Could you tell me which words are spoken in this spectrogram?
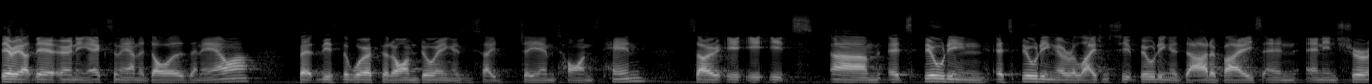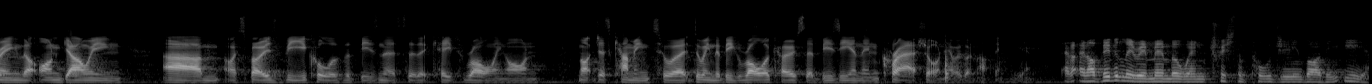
they're out there earning X amount of dollars an hour, but this, the work that I'm doing, as you say, GM times 10. So it, it, it's, um, it's, building, it's building a relationship, building a database, and, and ensuring the ongoing um, I suppose, vehicle of the business that it keeps rolling on, not just coming to it, doing the big roller coaster, busy, and then crash. Oh, now we've got nothing. And, and I vividly remember when Tristan pulled you in by the ear.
